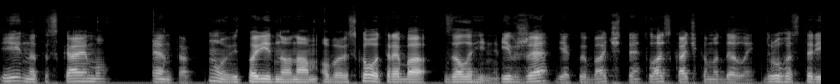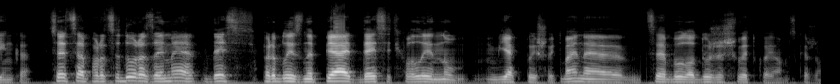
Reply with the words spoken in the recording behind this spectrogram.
і натискаємо Enter. Ну, відповідно, нам обов'язково треба залогінити. І вже, як ви бачите, йшла скачка моделей. Друга сторінка. Це ця процедура займе десь приблизно 5-10 хвилин. Ну, як пишуть. У мене це було дуже швидко, я вам скажу.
